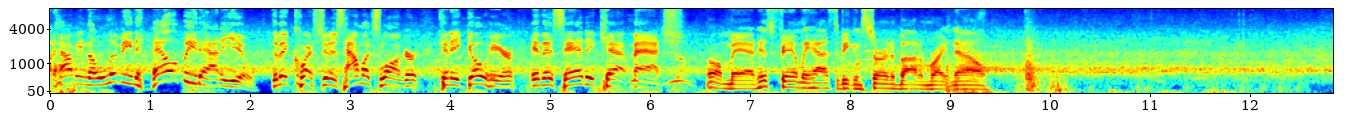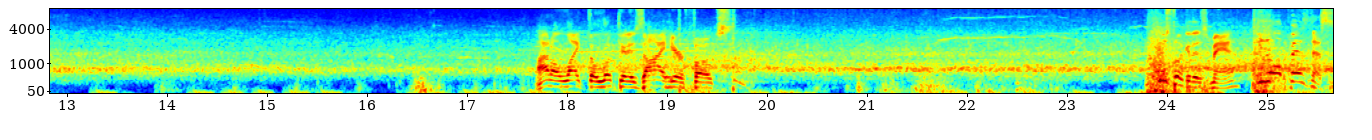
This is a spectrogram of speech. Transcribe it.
About having the living hell beat out of you. The big question is how much longer can he go here in this handicap match? Oh, man, his family has to be concerned about him right now. I don't like the look in his eye here, folks. Just look at this man. He's all business.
